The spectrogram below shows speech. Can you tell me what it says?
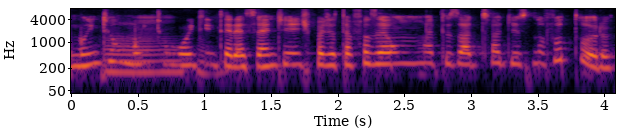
muito, hum. muito, muito interessante. A gente pode até fazer um episódio só disso no futuro.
